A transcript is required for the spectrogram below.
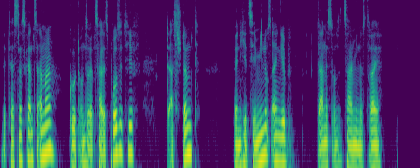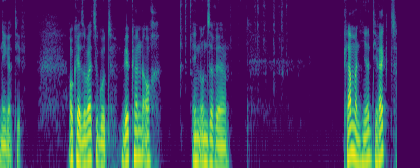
Wir testen das Ganze einmal. Gut, unsere Zahl ist positiv. Das stimmt. Wenn ich jetzt hier Minus eingebe, dann ist unsere Zahl minus 3 negativ. Okay, soweit so gut. Wir können auch in unsere Klammern hier direkt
